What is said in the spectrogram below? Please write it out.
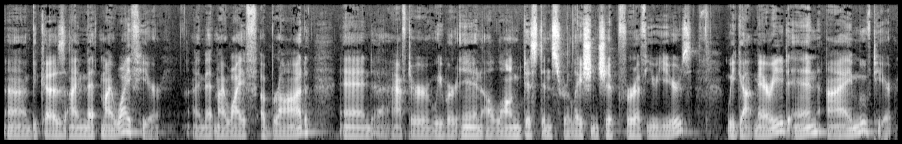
uh, because I met my wife here. I met my wife abroad, and uh, after we were in a long distance relationship for a few years, we got married and I moved here.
